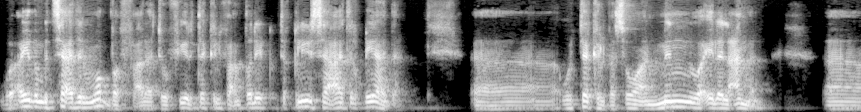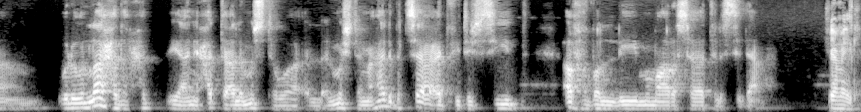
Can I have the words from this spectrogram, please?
وأيضا بتساعد الموظف على توفير تكلفه عن طريق تقليل ساعات القيادة آه، والتكلفة سواء من وإلى العمل. ولو نلاحظ يعني حتى على مستوى المجتمع هذه بتساعد في تجسيد أفضل لممارسات الاستدامة. جميل.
